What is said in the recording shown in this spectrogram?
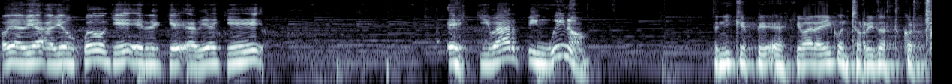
Hoy había, había un juego que en el que había que esquivar pingüinos. Tenéis que esquivar ahí con chorritos cortos.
